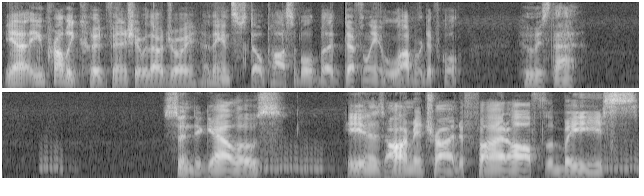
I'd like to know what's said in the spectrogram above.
Yeah, you probably could finish it without Joy. I think it's still possible, but definitely a lot more difficult. Who is that? Cindy Gallows. He and his army tried to fight off the beasts.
